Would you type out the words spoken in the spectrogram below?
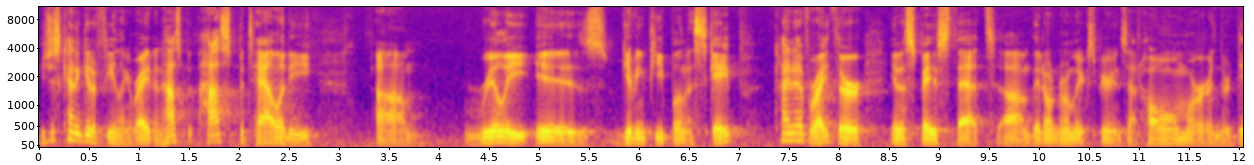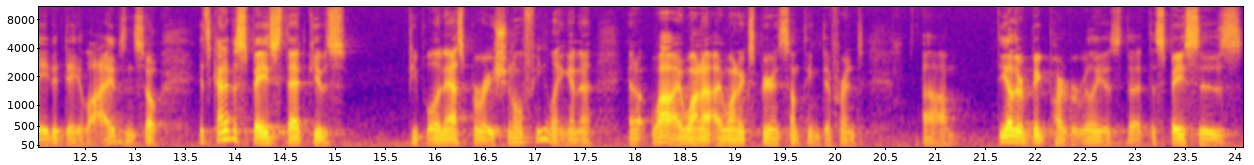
You just kind of get a feeling, right? And hosp- hospitality um, really is giving people an escape, kind of, right? They're in a space that um, they don't normally experience at home or in their day to day lives. And so it's kind of a space that gives people an aspirational feeling and a, and a wow, I want to I wanna experience something different. Um, the other big part of it really is that the spaces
